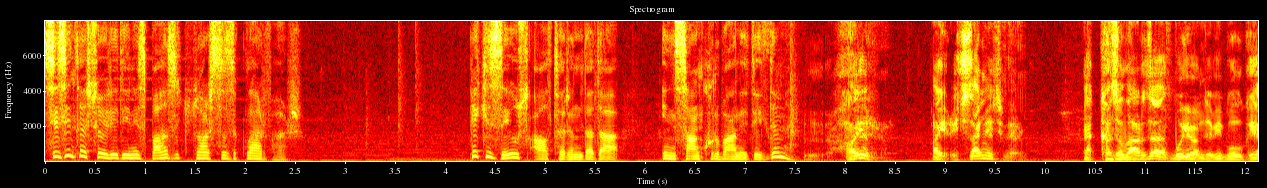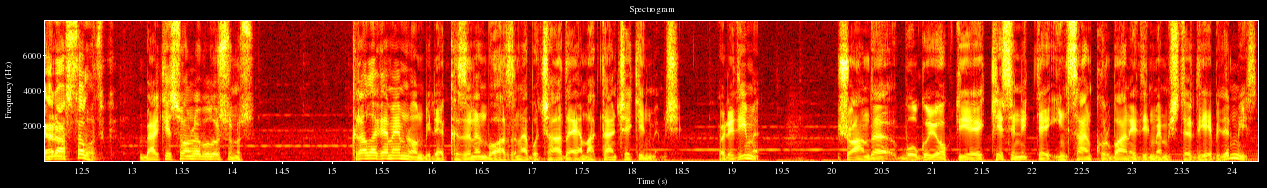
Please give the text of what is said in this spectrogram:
Sizin de söylediğiniz bazı tutarsızlıklar var. Peki Zeus altarında da insan kurban edildi mi? Hayır, hayır hiç zannetmiyorum. Ya kazılarda bu yönde bir bulguya rastlamadık. Belki sonra bulursunuz. Kral Agamemnon bile kızının boğazına bıçağı dayamaktan çekinmemiş. Öyle değil mi? Şu anda bulgu yok diye kesinlikle insan kurban edilmemiştir diyebilir miyiz?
